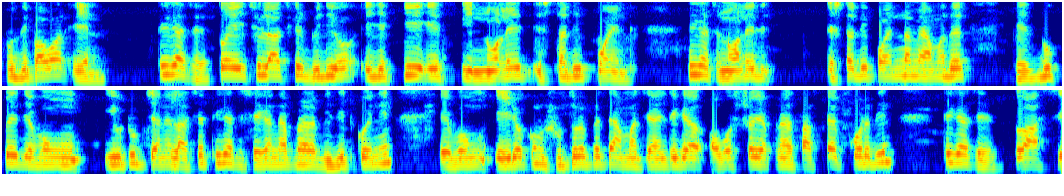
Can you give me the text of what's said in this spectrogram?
to the power N ঠিক আছে? তো এই ছিল আজকের ভিডিও এই যে K S P knowledge study point ঠিক আছে? নলেজ স্টাডি পয়েন্ট নামে আমাদের ফেসবুক পেজ এবং ইউটিউব চ্যানেল আছে, ঠিক আছে? সেখানে আপনারা ভিজিট করে নিন এবং এইরকম সূত্র পেতে আমার চ্যানেলটিকে অবশ্যই আপনারা সাবস্ক্রাইব করে দিন, ঠিক আছে? তো আসছি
